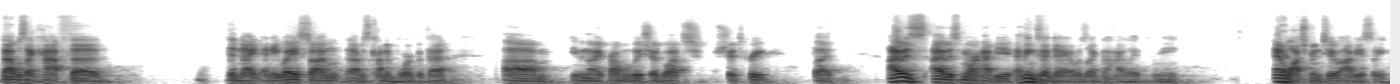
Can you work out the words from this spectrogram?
that was like half the the night anyway. So I'm I was kind of bored with that. Um, even though I probably should watch Schitt's Creek, but I was I was more happy. I think Zendaya was like the highlight for me, and Watchmen too, obviously.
